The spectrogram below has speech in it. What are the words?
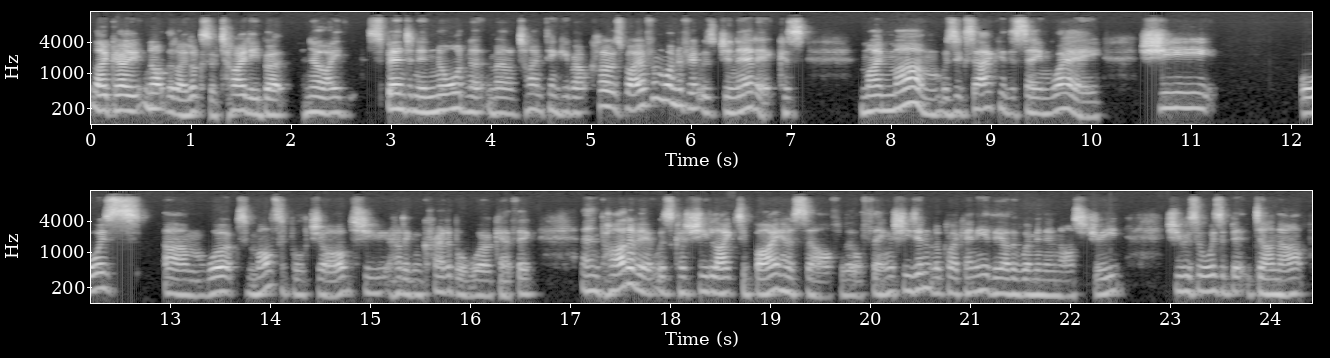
Like I, not that I look so tidy, but no, I spent an inordinate amount of time thinking about clothes. But I often wonder if it was genetic because my mom was exactly the same way. She always um, worked multiple jobs. She had an incredible work ethic. And part of it was because she liked to buy herself little things. She didn't look like any of the other women in our street. She was always a bit done up.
